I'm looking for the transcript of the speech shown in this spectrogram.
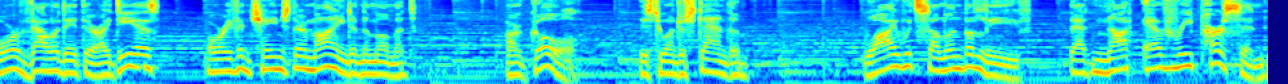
or validate their ideas, or even change their mind in the moment. Our goal is to understand them. Why would someone believe that not every person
